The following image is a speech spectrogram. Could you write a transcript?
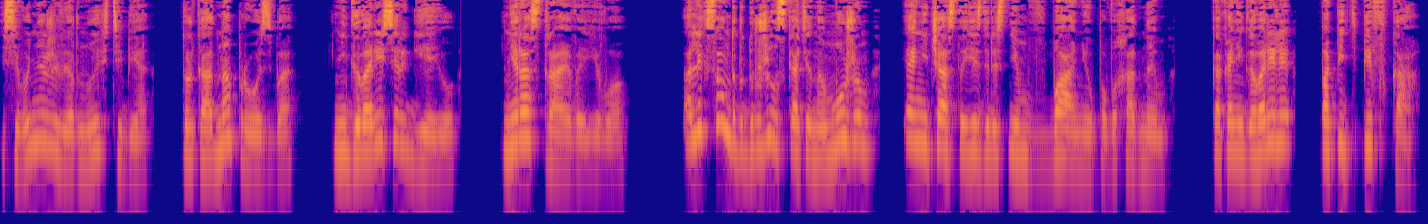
и сегодня же верну их тебе. Только одна просьба: не говори Сергею, не расстраивай его. Александр дружил с Катиным мужем, и они часто ездили с ним в баню по выходным, как они говорили, попить пивка.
